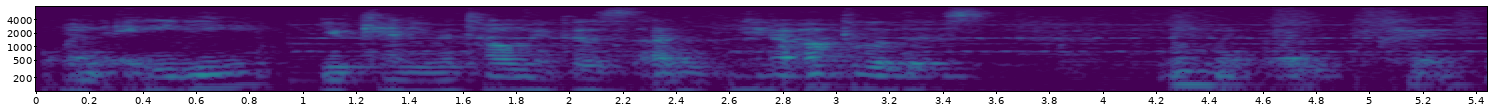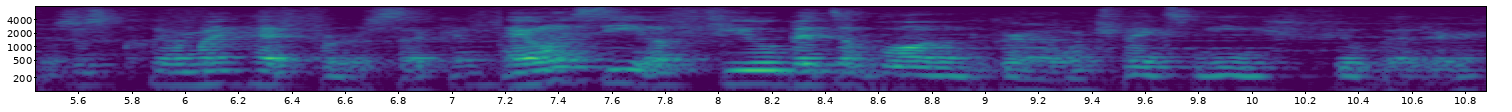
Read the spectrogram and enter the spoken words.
180. You can't even tell me because I need to upload this. Oh my god. Okay, let's just clear my head for a second. I only see a few bits of blood on the ground, which makes me feel better.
